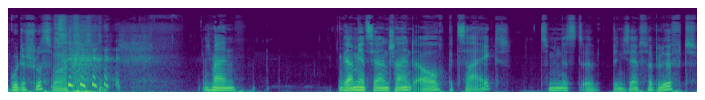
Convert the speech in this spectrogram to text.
gutes Schlusswort. ich meine, wir haben jetzt ja anscheinend auch gezeigt, zumindest äh, bin ich selbst verblüfft,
